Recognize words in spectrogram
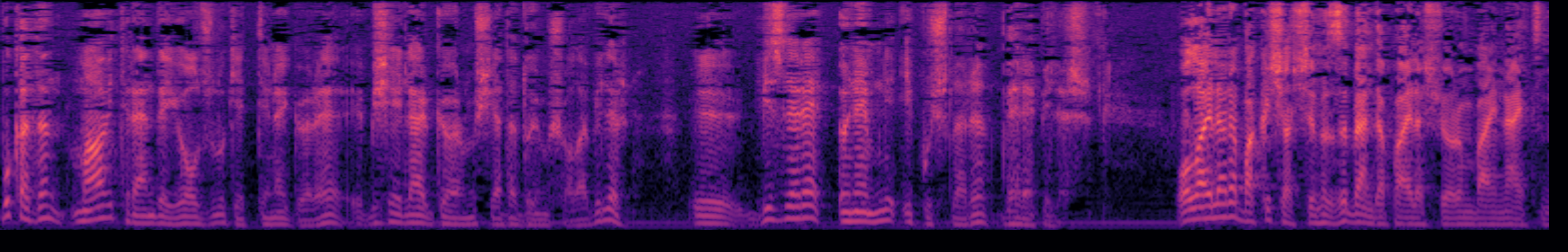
Bu kadın mavi trende yolculuk ettiğine göre bir şeyler görmüş ya da duymuş olabilir. Ee, bizlere önemli ipuçları verebilir. Olaylara bakış açınızı ben de paylaşıyorum Bay Knighton.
